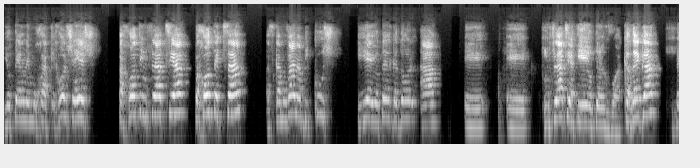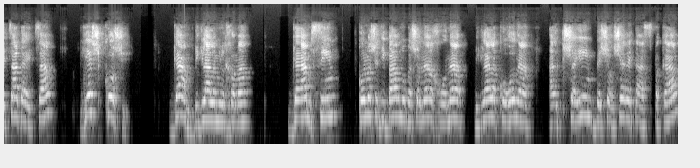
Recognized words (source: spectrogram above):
יותר נמוכה. ככל שיש פחות אינפלציה, פחות היצע, אז כמובן הביקוש יהיה יותר גדול, האינפלציה תהיה יותר גבוהה. כרגע בצד ההיצע יש קושי, גם בגלל המלחמה, גם סין, כל מה שדיברנו בשנה האחרונה בגלל הקורונה על קשיים בשרשרת האספקה,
